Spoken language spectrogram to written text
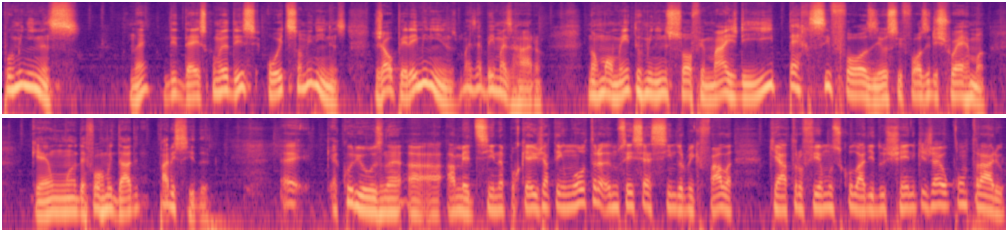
por meninas. Né? De 10, como eu disse, 8 são meninas. Já operei meninos, mas é bem mais raro. Normalmente os meninos sofrem mais de hipercifose ou cifose de Schwerman, que é uma deformidade parecida. É, é curioso, né? A, a, medicina, porque aí já tem outra, eu não sei se é síndrome que fala, que é a atrofia muscular de Duchenne, que já é o contrário.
